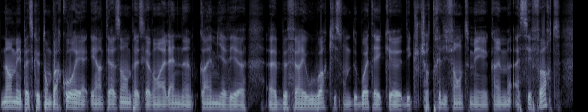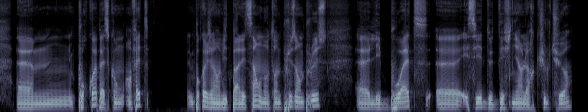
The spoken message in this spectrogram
Non, mais parce que ton parcours est, intéressant, parce qu'avant Alan, quand même, il y avait Buffer et WeWork qui sont deux boîtes avec des cultures très différentes, mais quand même assez fortes. pourquoi? Parce qu'en fait, pourquoi j'ai envie de parler de ça? On entend de plus en plus les boîtes essayer de définir leur culture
